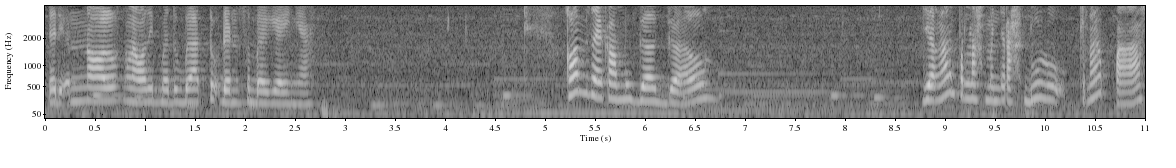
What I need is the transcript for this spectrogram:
Dari nol ngelewatin batu-batu dan sebagainya kalau misalnya kamu gagal jangan pernah menyerah dulu. Kenapa?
